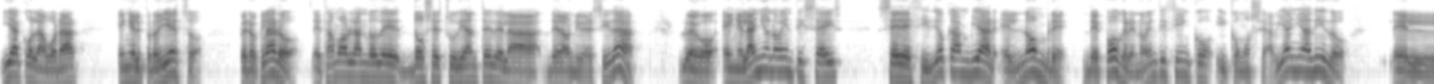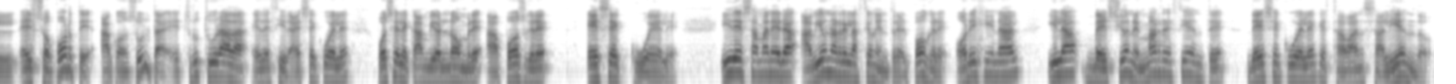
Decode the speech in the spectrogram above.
y a colaborar en el proyecto. Pero claro, estamos hablando de dos estudiantes de la, de la universidad. Luego, en el año 96 se decidió cambiar el nombre de Postgre 95 y como se había añadido el, soporte a consulta estructurada, es decir, a SQL, pues se le cambió el nombre a Postgre SQL. Y de esa manera había una relación entre el Postgre original y las versiones más recientes de SQL que estaban saliendo.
